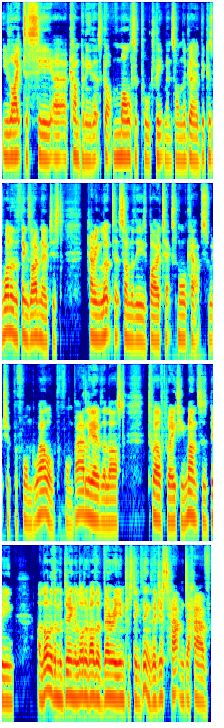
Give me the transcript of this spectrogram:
you like to see a, company that's got multiple treatments on the go. Because one of the things I've noticed, having looked at some of these biotech small caps which have performed well or performed badly over the last 12 to 18 months, has been a lot of them are doing a lot of other very interesting things. They just happen to have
